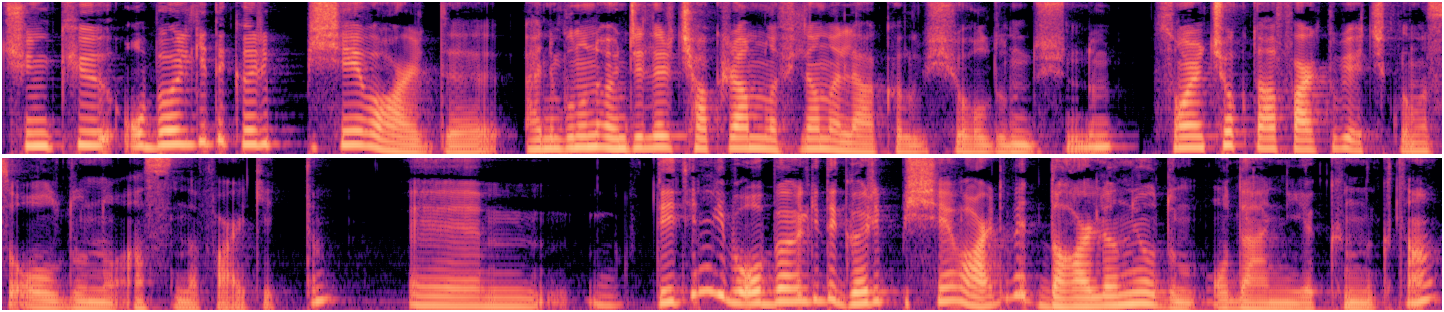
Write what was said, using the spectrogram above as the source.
Çünkü o bölgede garip bir şey vardı. Hani bunun önceleri çakramla falan alakalı bir şey olduğunu düşündüm. Sonra çok daha farklı bir açıklaması olduğunu aslında fark ettim. Ee, dediğim gibi o bölgede garip bir şey vardı ve darlanıyordum o denli yakınlıktan.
